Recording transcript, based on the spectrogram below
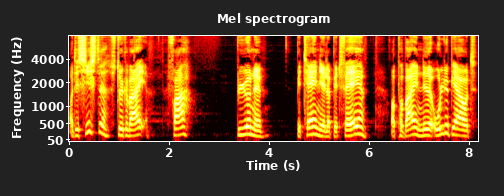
Og det sidste stykke vej fra byerne Betania eller Betfage og på vejen ned ad Oliebjerget,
